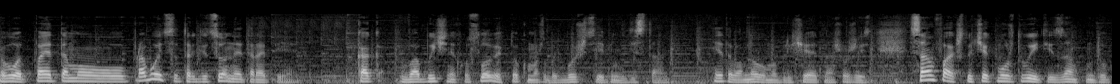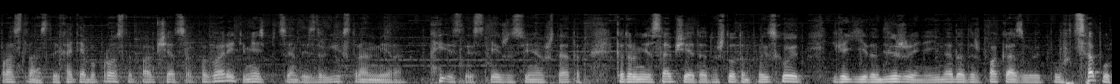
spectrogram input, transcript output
Вот, поэтому проводится традиционная терапия как в обычных условиях, только, может быть, в большей степени дистантно. Это во многом облегчает нашу жизнь. Сам факт, что человек может выйти из замкнутого пространства и хотя бы просто пообщаться, поговорить. У меня есть пациенты из других стран мира, если из тех же Соединенных Штатов, которые мне сообщают о том, что там происходит и какие там движения. Иногда даже показывают по WhatsApp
